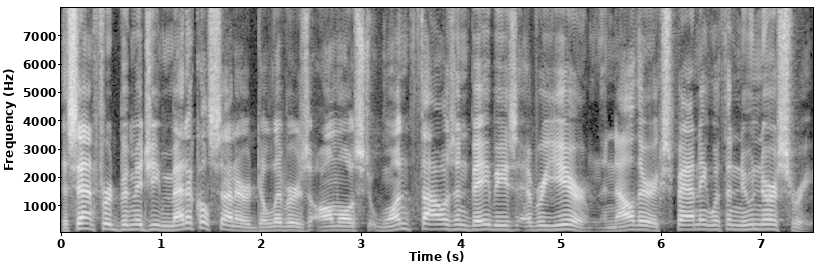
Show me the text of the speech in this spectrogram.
The Sanford Bemidji Medical Center delivers almost 1,000 babies every year, and now they're expanding with a new nursery.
